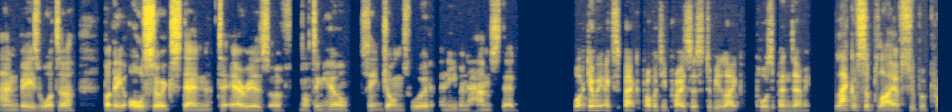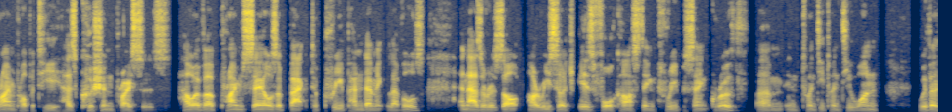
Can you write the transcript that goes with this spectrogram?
and Bayswater, but they also extend to areas of Notting Hill, St John's Wood, and even Hampstead. What can we expect property prices to be like post pandemic? Lack of supply of super prime property has cushioned prices. However, prime sales are back to pre pandemic levels, and as a result, our research is forecasting 3% growth um, in 2021, with a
